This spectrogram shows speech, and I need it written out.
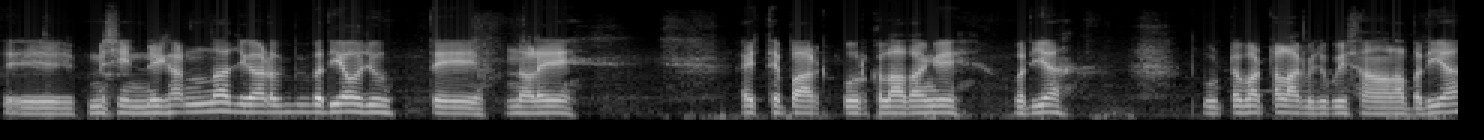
ਤੇ ਮਸ਼ੀਨਰੀ ਖੜਨ ਦਾ ਜਗਾੜ ਵੀ ਵਧੀਆ ਹੋ ਜੂ ਤੇ ਨਾਲੇ ਇੱਥੇ ਪਾਰਕ ਪੂਰਕ ਲਾ ਦਾਂਗੇ, ਵਧੀਆ। ਬੂਟਾ ਬਾਟਾ ਲੱਗ ਜੂ, ਕੋਈ ਛਾਂ ਵਾਲਾ ਵਧੀਆ।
